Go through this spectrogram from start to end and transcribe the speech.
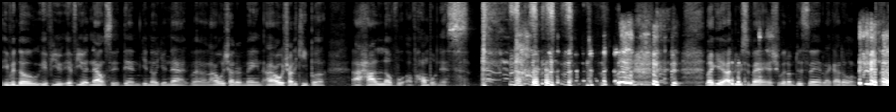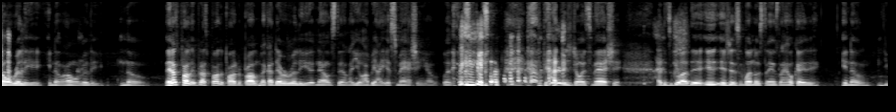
even though if you if you announce it, then you know you're not. But I always try to remain. I always try to keep a, a high level of humbleness. like yeah, I do smash, but I'm just saying, like I don't, I don't really, you know, I don't really know. And that's probably that's probably part of the problem. Like I never really announced that, like yo, I'll be out here smashing, yo. But I'll be out this joint smashing. I just go out there. It, it's just one of those things. Like okay, you know, you,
